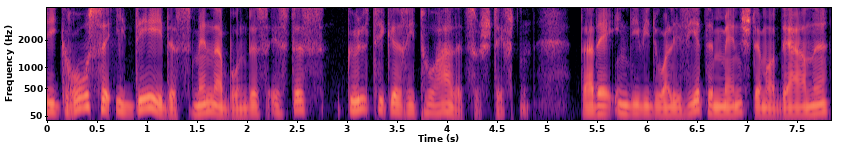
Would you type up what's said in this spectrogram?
Die große Idee des Männerbundes ist es, gültige Rituale zu stiften, da der individualisierte Mensch der Moderne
